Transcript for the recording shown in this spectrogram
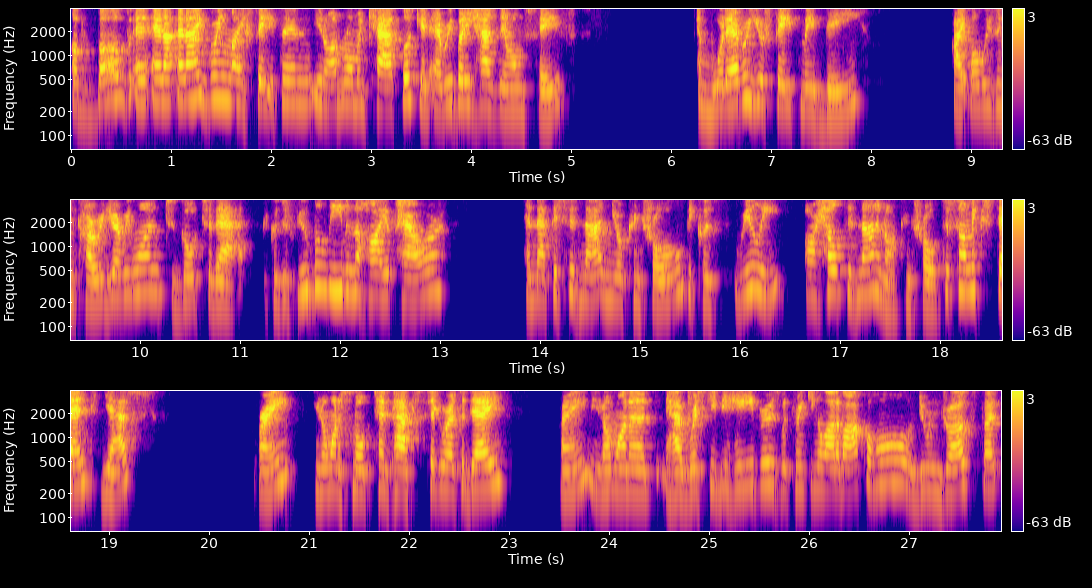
above," and and I, and I bring my faith in. You know, I'm Roman Catholic, and everybody has their own faith. And whatever your faith may be, I always encourage everyone to go to that because if you believe in the higher power, and that this is not in your control because really our health is not in our control. To some extent, yes, right? You don't want to smoke 10 packs of cigarettes a day, right? You don't want to have risky behaviors with drinking a lot of alcohol or doing drugs, but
